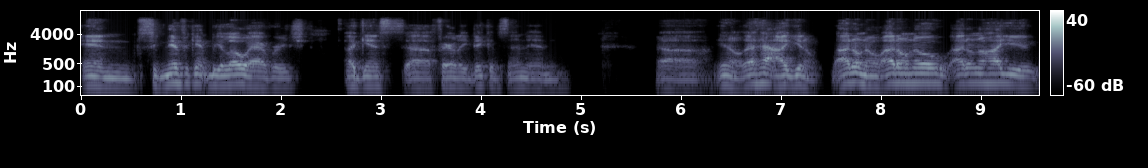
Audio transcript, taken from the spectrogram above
and significant below average against uh, Fairleigh Dickinson, and uh, you know that how you know I don't know. I don't know. I don't know how you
